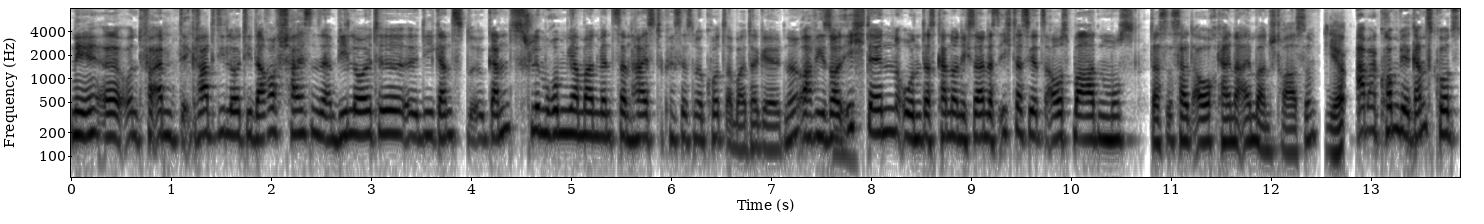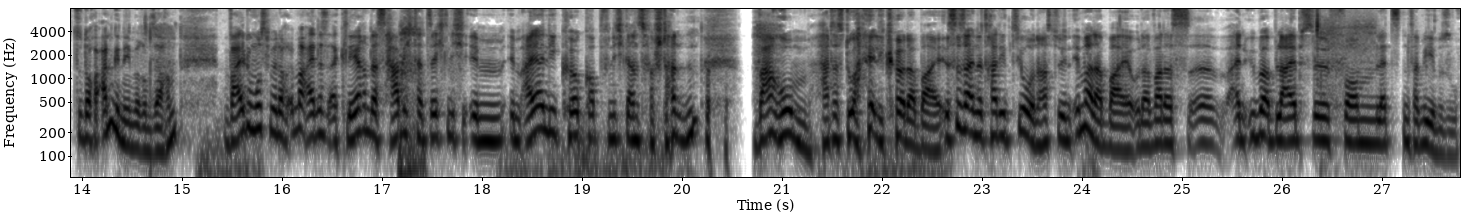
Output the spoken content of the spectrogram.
Nee, äh, und vor allem gerade die Leute, die darauf scheißen, sind die Leute, äh, die ganz, ganz schlimm rumjammern, wenn es dann heißt, du kriegst jetzt nur Kurzarbeitergeld, ne? Ach, wie soll mhm. ich denn? Und das kann doch nicht sein, dass ich das jetzt ausbaden muss. Das ist halt auch keine Einbahnstraße. Ja. Aber kommen wir ganz kurz zu doch angenehmeren Sachen, weil du musst mir doch immer eines erklären, das habe ich tatsächlich im, im Eierlikörkopf nicht ganz verstanden. Warum hattest du Eierlikör dabei? Ist es eine Tradition? Hast du den immer dabei oder war das äh, ein Überbleibsel vom letzten Familienbesuch?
